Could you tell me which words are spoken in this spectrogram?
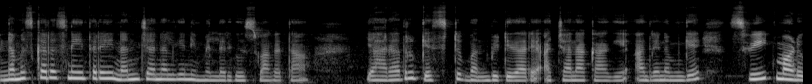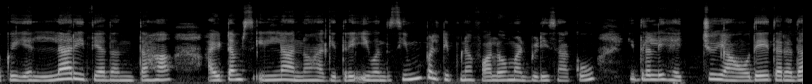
ನಮಸ್ಕಾರ ಸ್ನೇಹಿತರೆ ನನ್ನ ಚಾನಲ್ಗೆ ನಿಮ್ಮೆಲ್ಲರಿಗೂ ಸ್ವಾಗತ. ಯಾರಾದರೂ ಗೆಸ್ಟ್ ಬಂದುಬಿಟ್ಟಿದ್ದಾರೆ ಅಚಾನಕ್ಕಾಗಿ, ಆದರೆ ನಮಗೆ ಸ್ವೀಟ್ ಮಾಡೋಕ್ಕೂ ಎಲ್ಲ ರೀತಿಯಾದಂತಹ ಐಟಮ್ಸ್ ಇಲ್ಲ ಅನ್ನೋ ಹಾಗಿದ್ದರೆ ಈ ಒಂದು ಸಿಂಪಲ್ ಟಿಪ್ನ ಫಾಲೋ ಮಾಡಿಬಿಡಿ ಸಾಕು. ಇದರಲ್ಲಿ ಹೆಚ್ಚು ಯಾವುದೇ ಥರದ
